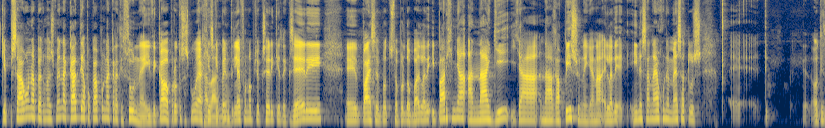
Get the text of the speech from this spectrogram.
και ψάχνουν απεγνωσμένα κάτι από κάπου να κρατηθούν. Ειδικά ο πρώτος, ας πούμε, αρχίζει Καλά, και παίρνει ναι. τηλέφωνο όποιο ξέρει και δεν ξέρει, ε, πάει σε πρώτο, στο πρώτο μπαρ. Δηλαδή υπάρχει μια ανάγκη για να αγαπήσουν, για να, δηλαδή είναι σαν να έχουν μέσα τους ε, τη- ε, ότι,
